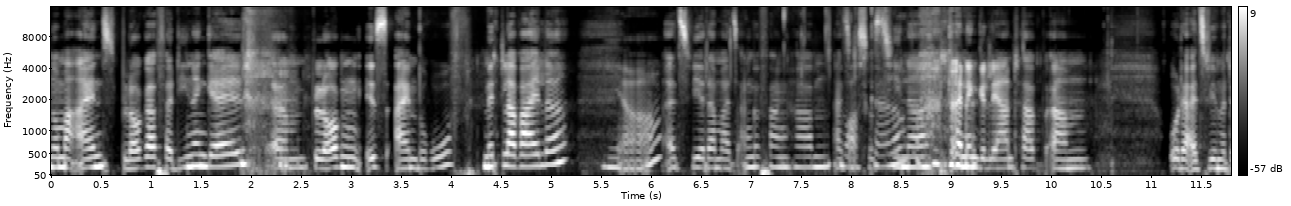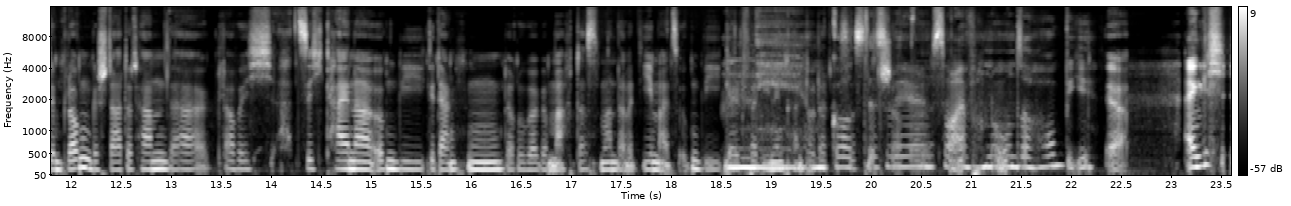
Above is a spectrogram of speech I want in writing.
Nummer eins, Blogger verdienen Geld. ähm, Bloggen ist ein Beruf mittlerweile. Ja. Als wir damals angefangen haben, als War's ich Christina kennengelernt habe ähm, oder als wir mit dem Bloggen gestartet haben, da glaube ich, hat sich keiner irgendwie Gedanken darüber gemacht, dass man damit jemals irgendwie Geld verdienen Nee, könnte um oder ein Gottes Job Willen, ist. es war einfach nur unser Hobby. Ja. Eigentlich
